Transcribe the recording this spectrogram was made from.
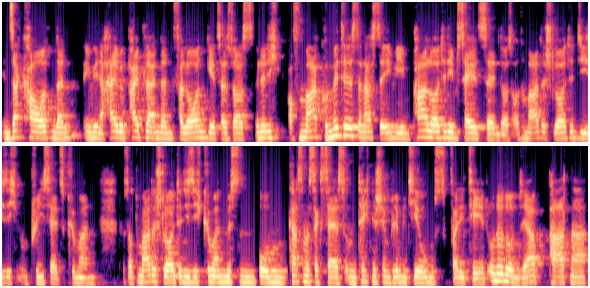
in den Sack haut und dann irgendwie eine halbe Pipeline dann verloren geht. Das heißt, du hast, wenn du dich auf den Markt committest, dann hast du irgendwie ein paar Leute, die im Sales sind. Du hast automatisch Leute, die sich um Pre-Sales kümmern. Du hast automatisch Leute, die sich kümmern müssen um Customer Success, um technische Implementierungsqualität und, und, und, ja, Partner.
